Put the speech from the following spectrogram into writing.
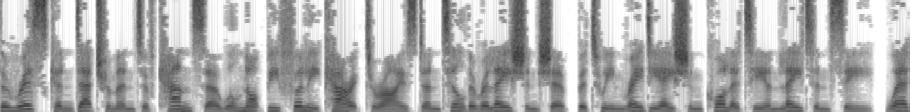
the risk and detriment of cancer will not be fully characterized until the relationship between radiation quality and latency, where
